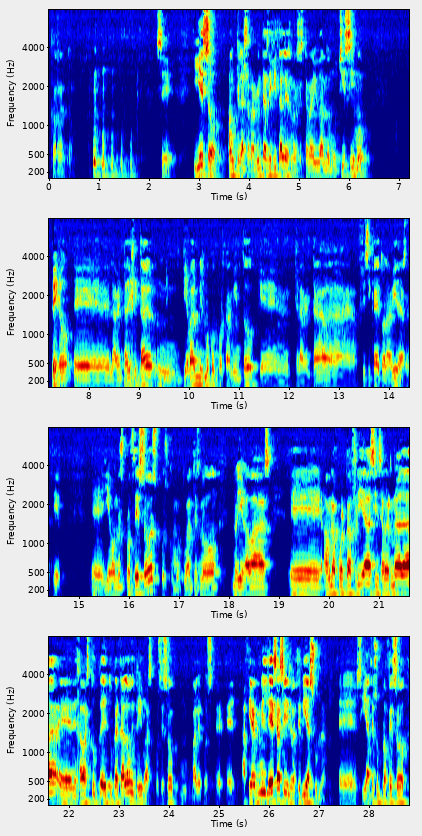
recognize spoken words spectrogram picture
Correcto. sí. Y eso, aunque las herramientas digitales nos están ayudando muchísimo, pero eh, la venta digital mm, lleva el mismo comportamiento que, la venta física de toda la vida. Es decir, eh, lleva unos procesos, pues como tú antes no, no llegabas eh, a una puerta fría sin saber nada, dejabas tu, tu catálogo y te ibas. Pues eso, vale, pues hacías mil de esas y recibías una. Eh, si haces un proceso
